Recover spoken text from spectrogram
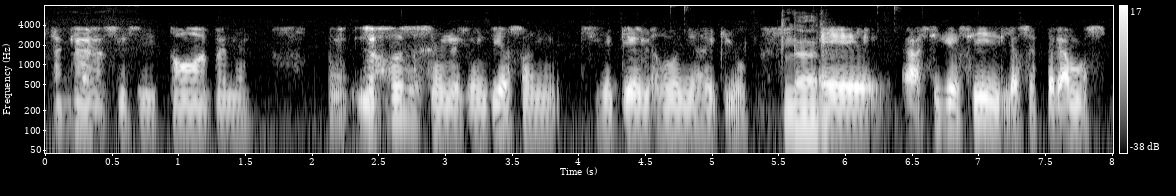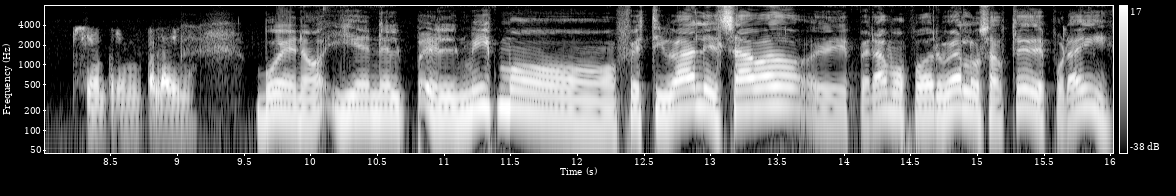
Está claro, sí, sí, todo depende los socios en definitiva son, si se quiere, los dueños del club. Eh, así que sí, los esperamos siempre en el Paladino. Bueno, y en el, el mismo festival, el sábado, eh, esperamos poder verlos a ustedes por ahí.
